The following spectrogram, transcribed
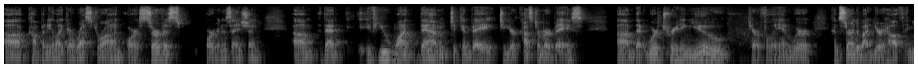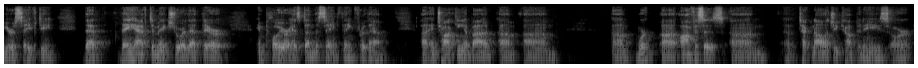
uh, company like a restaurant or a service organization, um, that if you want them to convey to your customer base um, that we're treating you carefully and we're concerned about your health and your safety, that they have to make sure that their employer has done the same thing for them. Uh, and talking about um, um, um work uh, offices, um, uh, technology companies, or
